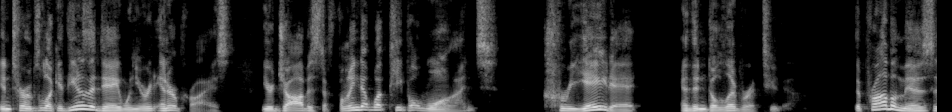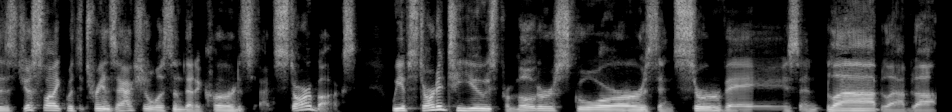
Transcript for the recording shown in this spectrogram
in terms, look, at the end of the day, when you're an enterprise, your job is to find out what people want, create it, and then deliver it to them. The problem is, is just like with the transactionalism that occurred at Starbucks, we have started to use promoter scores and surveys and blah, blah, blah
